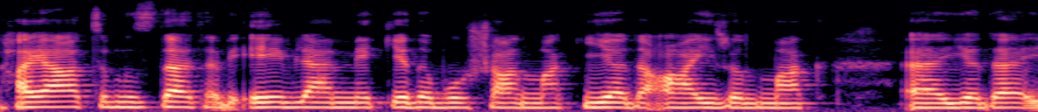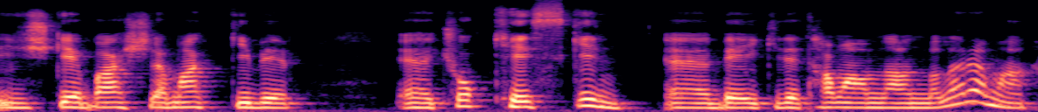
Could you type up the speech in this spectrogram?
hayatımızda tabii evlenmek ya da boşanmak ya da ayrılmak e, ya da ilişkiye başlamak gibi e, çok keskin belki de tamamlanmalar ama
